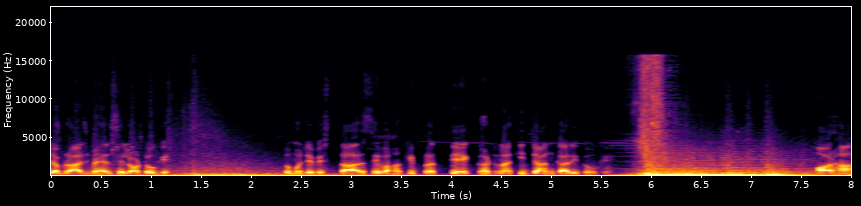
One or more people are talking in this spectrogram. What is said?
जब राजमहल से लौटोगे तो मुझे विस्तार से वहाँ की प्रत्येक घटना की जानकारी दोगे। और हाँ,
